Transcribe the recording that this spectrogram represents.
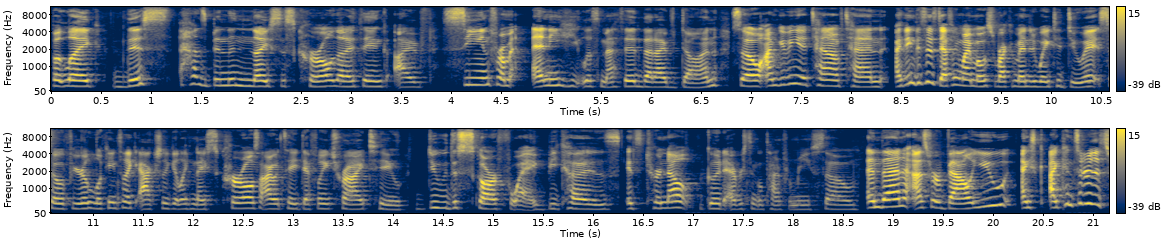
But like this has been the nicest curl that I think I've seen from any heatless method that I've done. So I'm giving it a 10 out of 10. I think this is definitely my most recommended way to do it. So if you're looking to like actually get like nice curls, I would say definitely try to do the scarf way because it's turned out good every single time for me. So, and then as for value, I, I consider this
